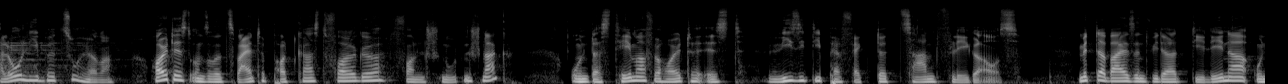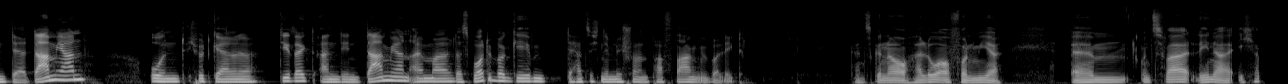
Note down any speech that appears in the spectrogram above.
Hallo, liebe Zuhörer. Heute ist unsere zweite Podcast-Folge von Schnutenschnack und das Thema für heute ist: Wie sieht die perfekte Zahnpflege aus? Mit dabei sind wieder die Lena und der Damian. Und ich würde gerne direkt an den Damian einmal das Wort übergeben. Der hat sich nämlich schon ein paar Fragen überlegt. Ganz genau. Hallo auch von mir. Ähm, und zwar, Lena, ich habe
